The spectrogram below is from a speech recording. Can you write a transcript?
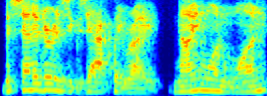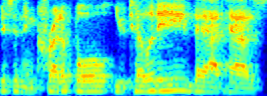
The senator is exactly right. 911 is an incredible utility that has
